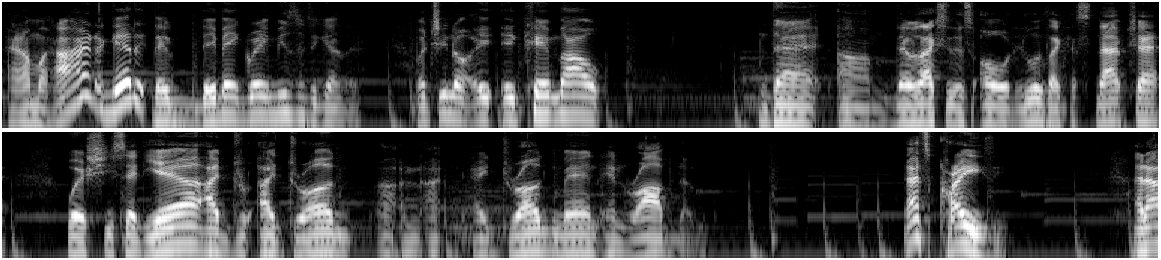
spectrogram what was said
And I'm like, all right, I get it. They they make great music together. But you know, it, it came out that um, there was actually this old. It looked like a Snapchat where she said, "Yeah, I dr- I drugged uh, I, I men and robbed them." That's crazy. And I,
